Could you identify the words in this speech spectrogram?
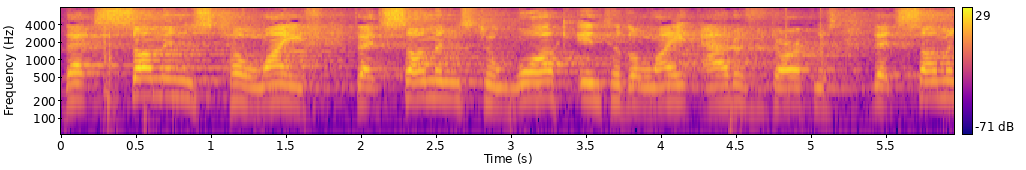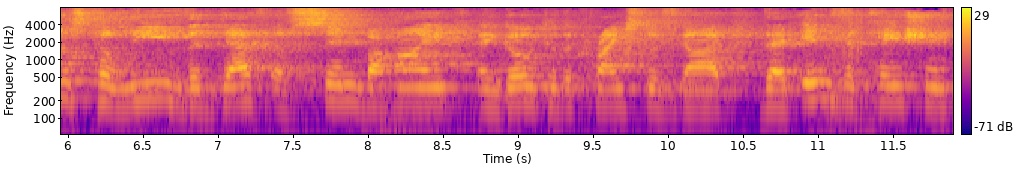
That summons to life, that summons to walk into the light out of darkness, that summons to leave the death of sin behind and go to the Christ of God, that invitation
